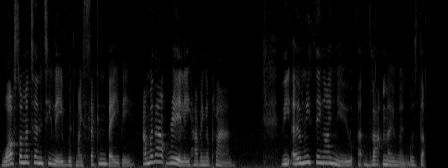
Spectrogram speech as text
whilst on maternity leave with my second baby and without really having a plan. The only thing I knew at that moment was that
